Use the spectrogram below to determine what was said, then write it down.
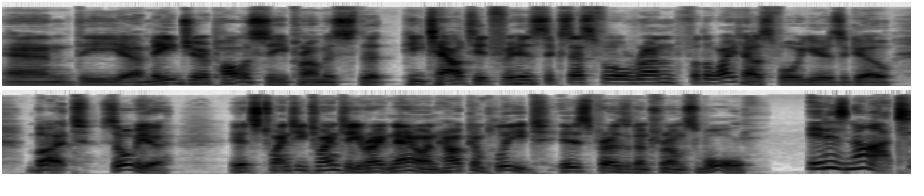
and the uh, major policy promise that he touted for his successful run for the White House four years ago. But, Sylvia, it's 2020 right now, and how complete is President Trump's wall? It is not.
